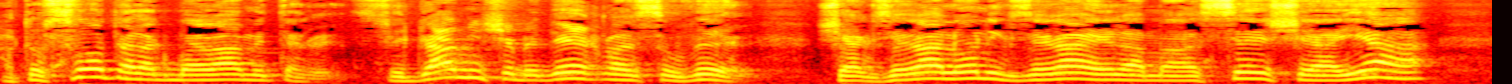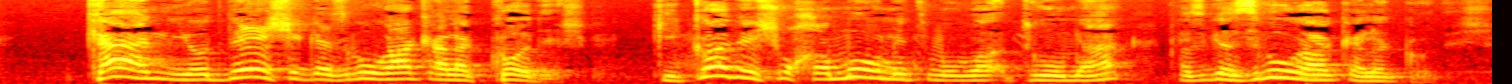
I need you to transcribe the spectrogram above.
התוספות על הגמרא מתרץ שגם מי שבדרך כלל סובר שהגזירה לא נגזרה אלא מעשה שהיה כאן יודע שגזרו רק על הקודש, כי קודש הוא חמור מתרומה, אז גזרו רק על הקודש.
